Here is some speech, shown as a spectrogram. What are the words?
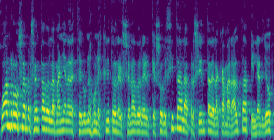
Juan Rosa ha presentado en la mañana de este lunes un escrito en el Senado en el que solicita a la presidenta de la Cámara Alta, Pilar Job,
